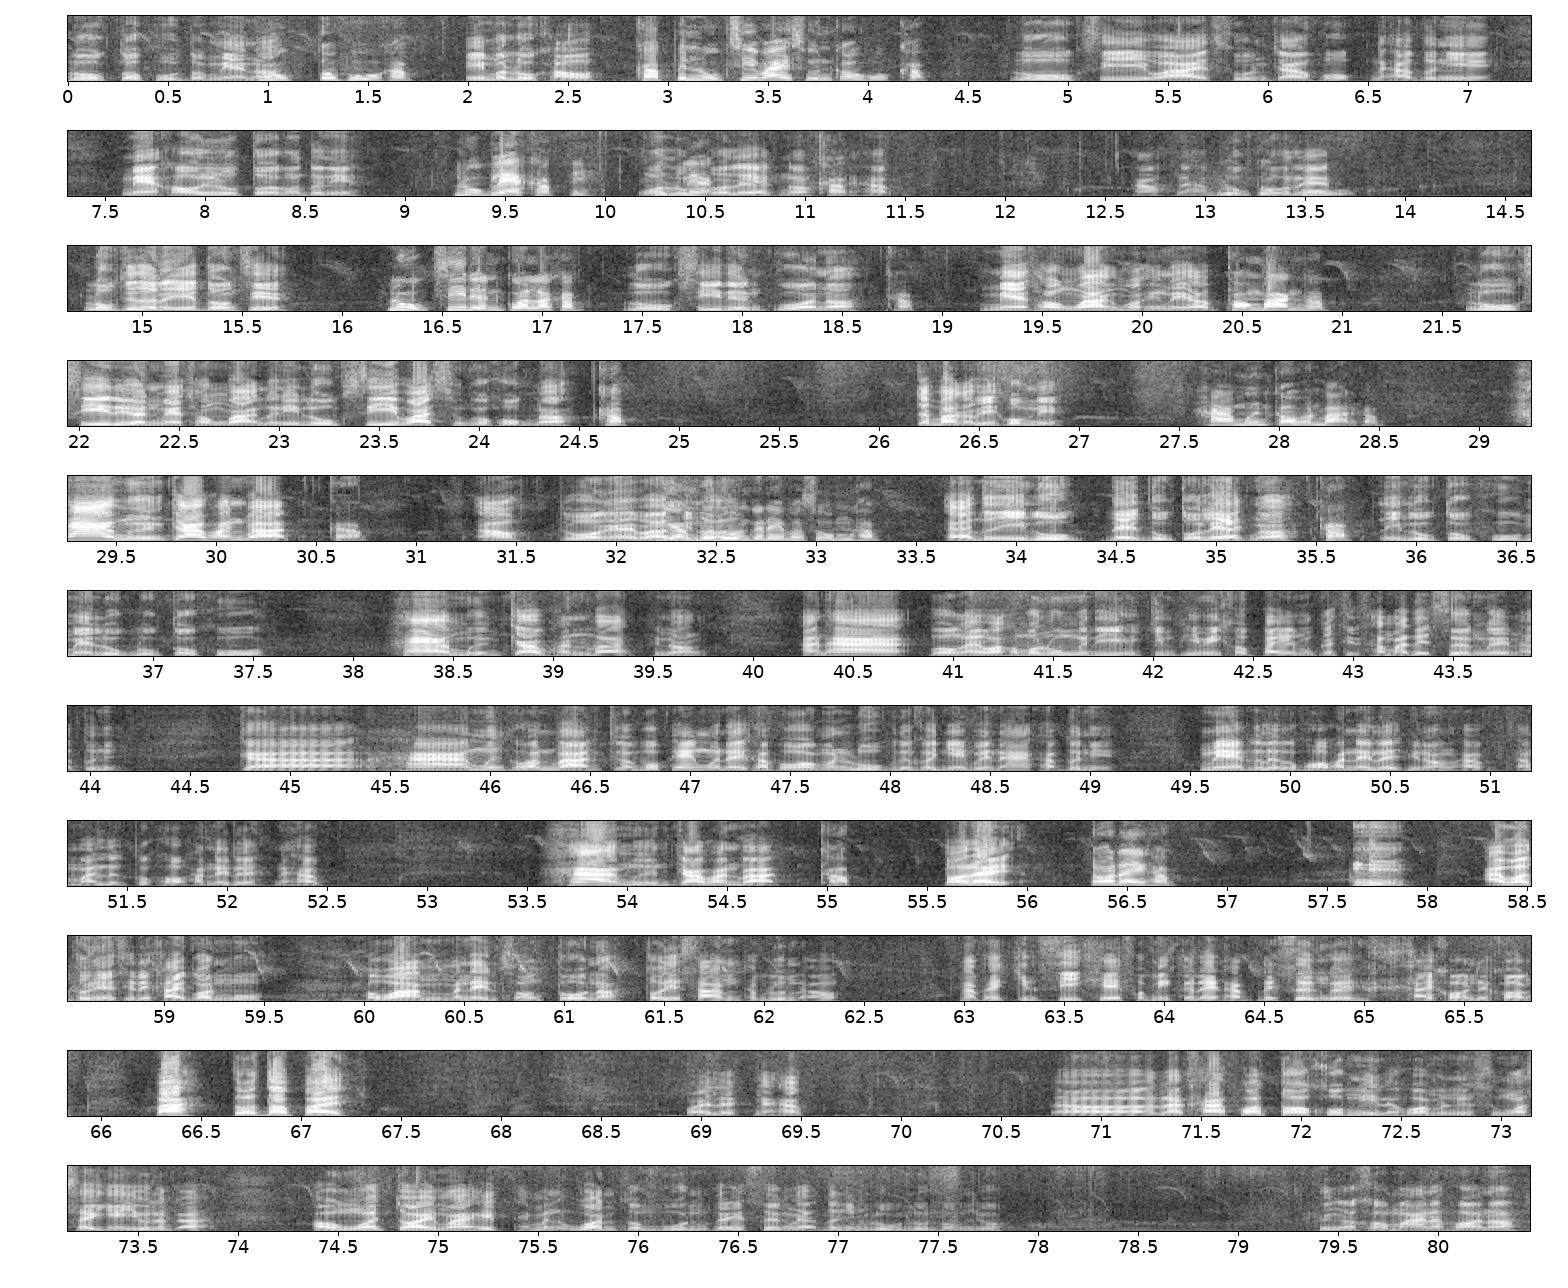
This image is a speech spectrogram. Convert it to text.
ลูกตัวผู้ตัวเมียลูเนาะกตัวผู้ครับนี่มาลูกเขาครับเป็นลูกซีไว้ศูนย์เก้าหกครับ ลูก CY 0 9 6 นะครับตัวนี้ แม่เขาลูกตัวของตัวนี้ลูกแรกครับนี่ว่าลูกแรกตัวแรกเนาะครับนะครับ เอานะครับ ลูลูกกตัวตัวแรกผู้ลูกจะเดินเอตัวสิลูกสี่เดือนกว่าแล้วครับ ลูกสี่เดือนกลัวาเนาะครับ แม่ทองว่างบอกที่ไหนครับทองบางครับ ลูกสี่เดือนแม่ทองว่างตัวนี้ ลูก CY 0 9 6เนาะครับจะบาทกับเองคมนี่หาหมื่นเก้าพันบาทครับห้าหมื่นเก้าพันบาทครับ เอาตัวไงบ้างเลี้ยงพี่บ่น้โดอนงก็ได้ผสมครับ อ่าตัวนี้ลูกได้ลูกตัวแรกเนาะครับนี่ลูกตัวผู้แม่ลูกลูกตัวผู้ห้าหมื่นเก้าพันบาทพี่น้องอันถ้าว่าไงว่าเขาบอลุ้งก็ดีให้กินพี่มิกเข้าไปมันก็สิทำมาได้เสื่องเลยนะครับตัวนี้ก็หาหมื่นเก้าพันบาทกับบ่แพงมาได้ครับเพราะว่ามันลูกเดี๋ยวก็แย่ไปหนาครับตัวนี้แม่ก็เลือกพอพันธุ์ได้เลยพี่น้องครับสามารถเลือกตัวพอพันธุ์ได้เลยนะครับห้าหมื่นเก้าพันบาทครับ ต่อได้ต่อได้ครับอายว่าตัวเนี่ยสิได้ขายก้อนหมู เพราะว่ามันได้สองตัวเนาะตัวที่สามทำรุนเอา นำไปกินซีเคฟอร์มิกก็ได้ครับได้เสื่องเลยขายของเดี๋ยวของไปะตัวต่อไปปล่อยเลยนะครับราคาพอต่อคมนี่แหละเพราะว่ามันเป็นซึ่งว่าใส่ไงอยู่แล้วก็เอางวจอยมาเห็ดให้มันอ้วนสมบูรณ์มันก็ได้เสื่องแล้วตัวนี้มันหลุดหลุดนมอยู่พึ่งเอาขอมานะพอเนาะ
